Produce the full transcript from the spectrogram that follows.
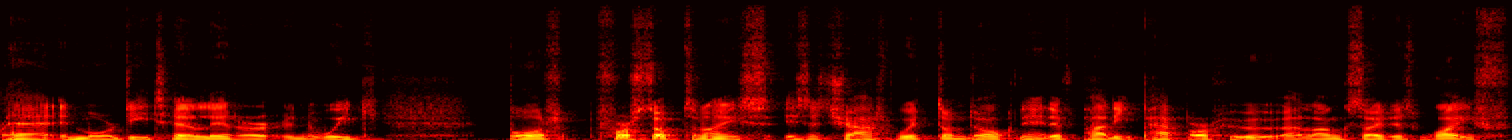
uh, in more detail later in the week. But first up tonight is a chat with Dundalk native Paddy Pepper, who, alongside his wife,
